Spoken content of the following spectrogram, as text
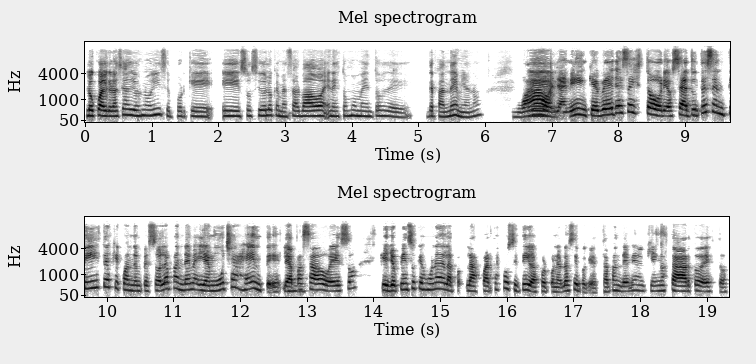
lo cual gracias a Dios no hice porque eso ha sido lo que me ha salvado en estos momentos de, de pandemia, ¿no? Wow, eh, Janine, qué bella esa historia. O sea, tú te sentiste que cuando empezó la pandemia, y a mucha gente le ha pasado eso, que yo pienso que es una de las partes positivas, por ponerlo así, porque esta pandemia, ¿quién no está harto de esto?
